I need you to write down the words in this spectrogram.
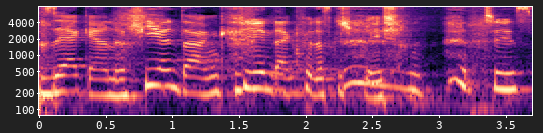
Sehr gerne. Vielen Dank. Vielen Dank für das Gespräch. Tschüss.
